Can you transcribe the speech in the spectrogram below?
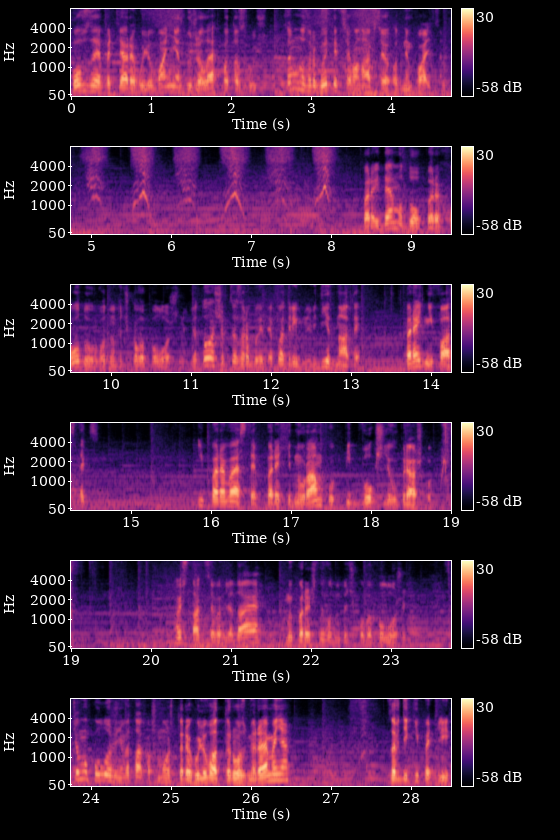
Ковзає петля регулювання дуже легко та зручно. Це можна зробити всього-навсього одним пальцем. Перейдемо до переходу в одноточкове положення. Для того, щоб це зробити, потрібно від'єднати передній фастекс і перевести перехідну рамку під двохшліву пряжку. Ось так це виглядає. Ми перейшли в одноточкове положення. В цьому положенні ви також можете регулювати розмір ременя завдяки петлі.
